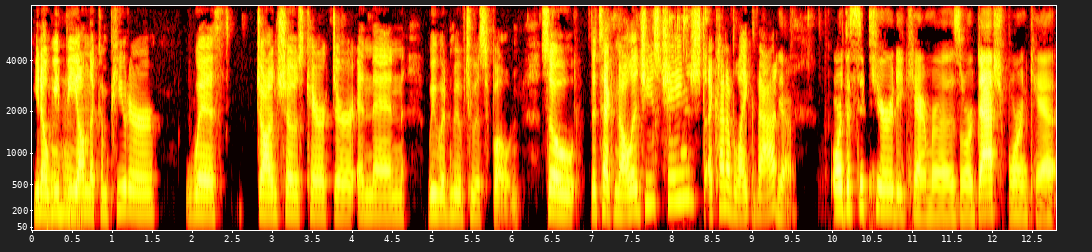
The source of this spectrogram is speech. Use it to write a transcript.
you know we'd mm-hmm. be on the computer with John Cho's character, and then we would move to his phone. So the technology's changed. I kind of like that. Yeah. Or the security cameras or dashboard cam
